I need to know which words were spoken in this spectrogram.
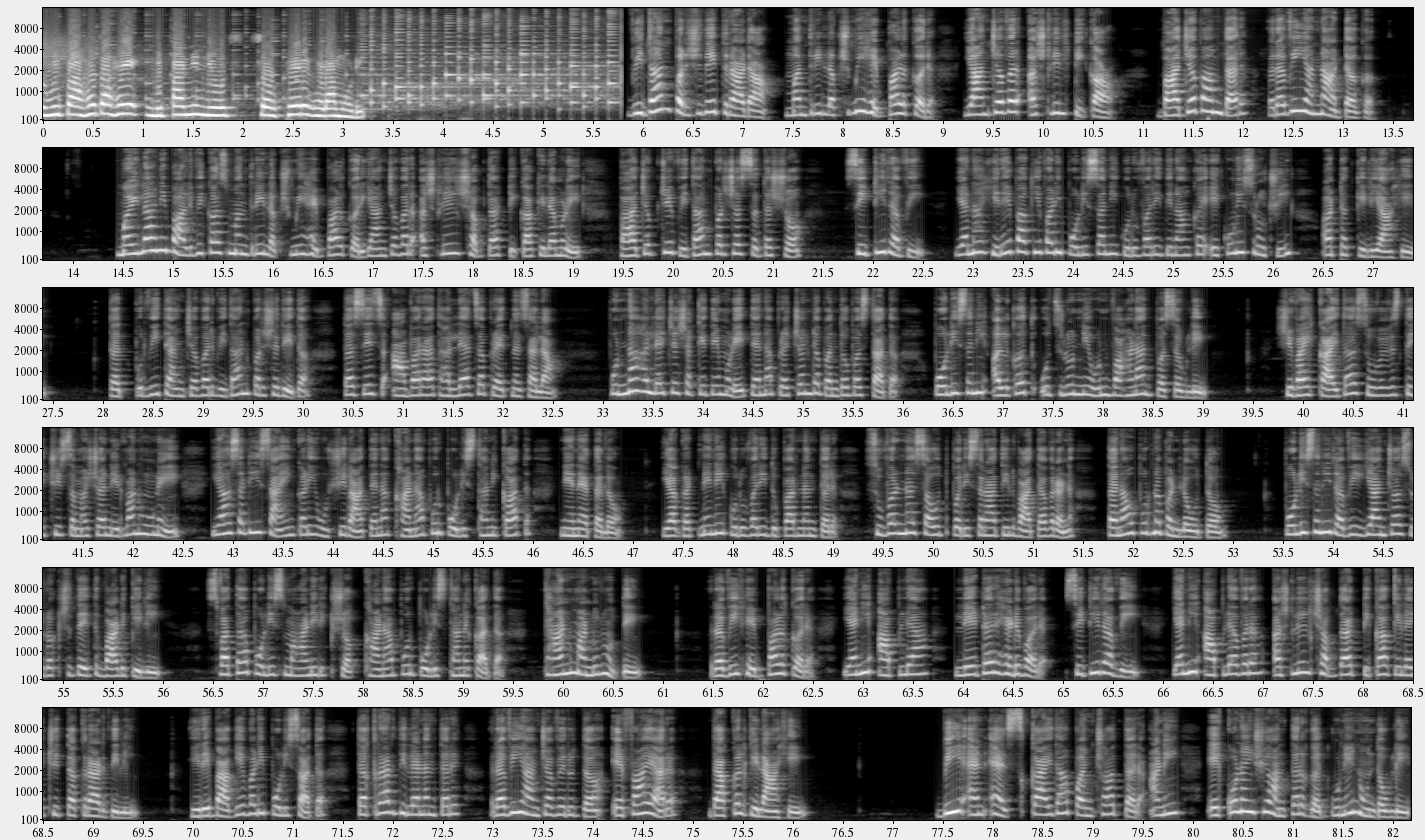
तुम्ही पाहत आहे निपाणी न्यूज चौफेर घडामोडी. विधान परिषदेत राडा मंत्री लक्ष्मी हेब्बाळकर यांच्यावर अश्लील टीका भाजप आमदार रवी यांना अटक. महिला आणि बालविकास मंत्री लक्ष्मी हेब्बाळकर यांच्यावर अश्लील शब्दात टीका केल्यामुळे भाजपचे विधान परिषद सदस्य सी टी रवी यांना हिरेबागेवाडी पोलिसांनी गुरुवारी दिनांक एकोणीस रोजी अटक केली आहे. तत्पूर्वी त्यांच्यावर विधान परिषदेत तसेच आवारात हल्ल्याचा प्रयत्न झाला. पुन्हा हल्ल्याच्या शक्यतेमुळे त्यांना प्रचंड बंदोबस्तात पोलिसांनी अलगद उचलून नेऊन वाहनात बसवले. शिवाय कायदा सुव्यवस्थेची समस्या निर्माण होऊ नये यासाठी सायंकाळी उशिरा त्यांना खानापूर पोलीस स्थानिकात नेण्यात आलं. या घटनेने गुरुवारी दुपारनंतर सुवर्ण सौथ परिसरातील वातावरण तणावपूर्ण बनलं होतं. पोलिसांनी रवी यांच्या सुरक्षतेत वाढ केली. स्वतः पोलीस महानिरीक्षक खानापूर पोलीस स्थानकात ठाण मांडून होते. रवी हेब्बाळकर यांनी आपल्या लेटर हेडवर सिटी रवी यांनी आपल्यावर अश्लील शब्दात टीका केल्याची तक्रार दिली. हिरे बागेवाडी पोलिसात तक्रार दिल्यानंतर रवी यांच्याविरुद्ध एफ आय आर दाखल केला आहे. बी एन एस कायदा पंच्याहत्तर आणि एकोणऐंशी अंतर्गत गुन्हे नोंदवले.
